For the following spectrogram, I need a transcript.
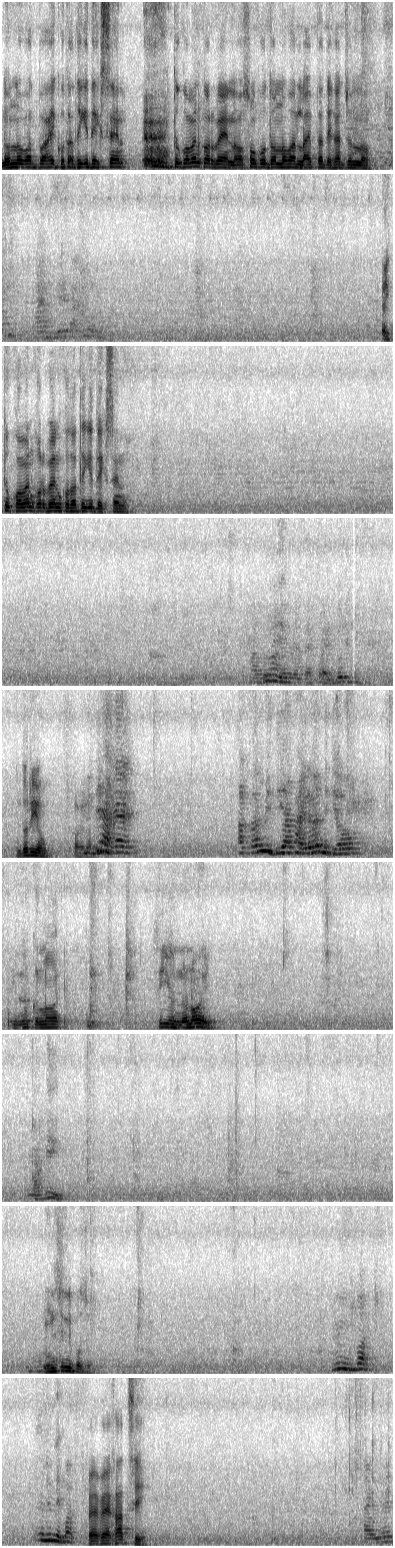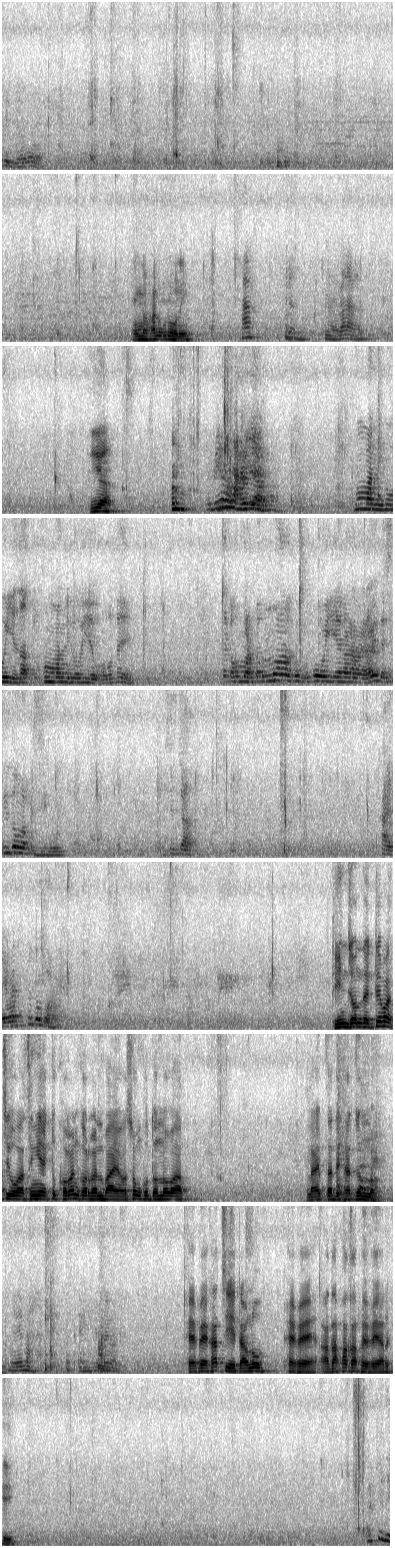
ধন্যবাদ ভাই কোথা থেকে দেখছেন? একটু কমেন্ট করবেন। অসংখ্য ধন্যবাদ লাইভটা দেখার জন্য। একটু কমেন্ট করবেন কোথা থেকে দেখছেন? ইনো কোনো নয়। পচো bật ফে ফে খাচ্ছি Phải lớn thì chưa অন্য হানগুলো নি Ha Đầu হিয়া Cái đó mà tao nó cũng hồi là ấy Tại sao không làm gì Xin chào Thầy này bắt tức bảo তিনজন দেখতে পাচ্ছি ওয়াচিংয়ে একটু কমেন্ট করবেন ভাই অসংখ্য ধন্যবাদ লাইভটা দেখার জন্য ফেফে খাচ্ছি এটা হলো ফেফে আদা ফাঁকা ফেফে আর কি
